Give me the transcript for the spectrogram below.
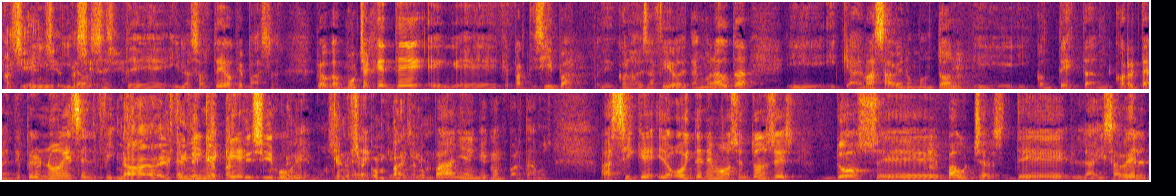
Paciencia, y, y los, paciencia. este, y los sorteos qué pasa? Pero mucha gente eh, eh, que participa eh, con los desafíos de Tangonauta y, y que además saben un montón y, y contestan correctamente, pero no es el fin. No, no, el fin es que participen, juguemos, que nos eh, acompañen. que nos acompañen, que compartamos. Así que eh, hoy tenemos entonces dos eh, vouchers de la Isabel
